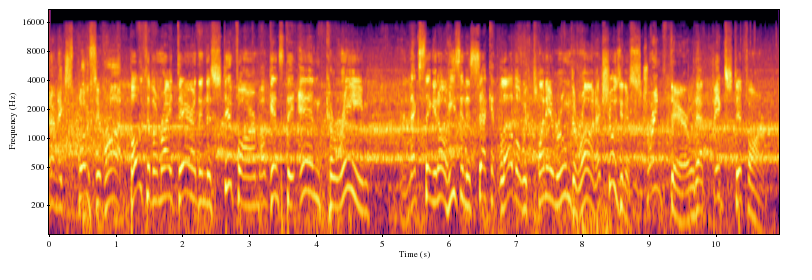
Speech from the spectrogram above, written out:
and an explosive run. Both of them right there. Then the stiff arm against the end, Kareem. And next thing you know, he's in his second level with plenty of room to run. That shows you the strength there with that big stiff arm.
